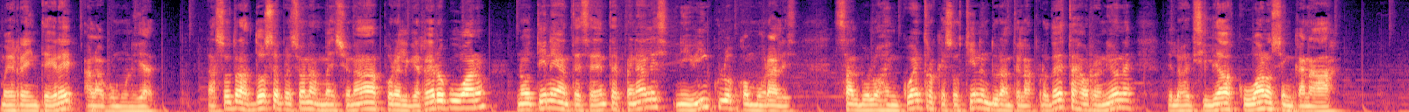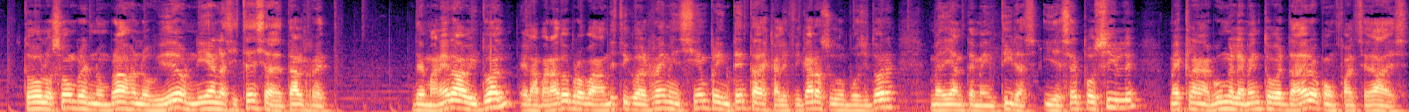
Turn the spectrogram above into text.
me reintegré a la comunidad. Las otras 12 personas mencionadas por el guerrero cubano no tienen antecedentes penales ni vínculos con Morales, salvo los encuentros que sostienen durante las protestas o reuniones de los exiliados cubanos en Canadá. Todos los hombres nombrados en los videos niegan la existencia de tal red. De manera habitual, el aparato propagandístico del régimen siempre intenta descalificar a sus opositores mediante mentiras y, de ser posible, mezclan algún elemento verdadero con falsedades,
